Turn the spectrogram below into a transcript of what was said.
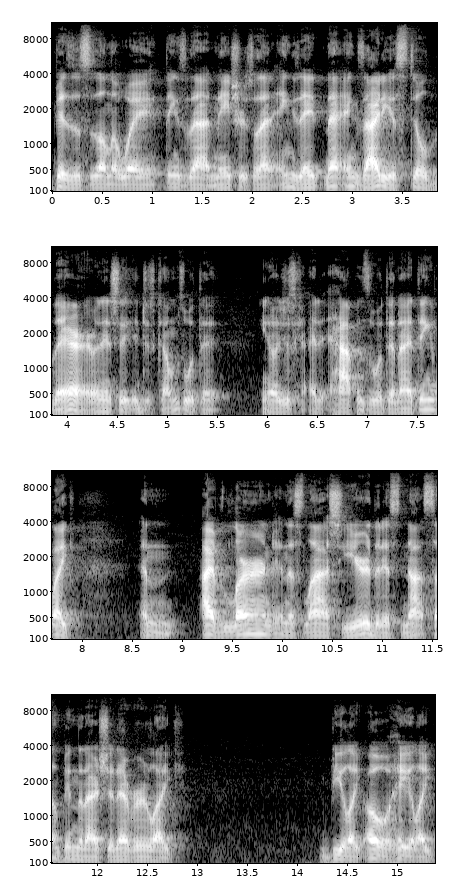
business is on the way things of that nature. So that anxiety that anxiety is still there and it just comes with it. You know it just it happens with it. And I think like and I've learned in this last year that it's not something that I should ever like be like, oh, hey, like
